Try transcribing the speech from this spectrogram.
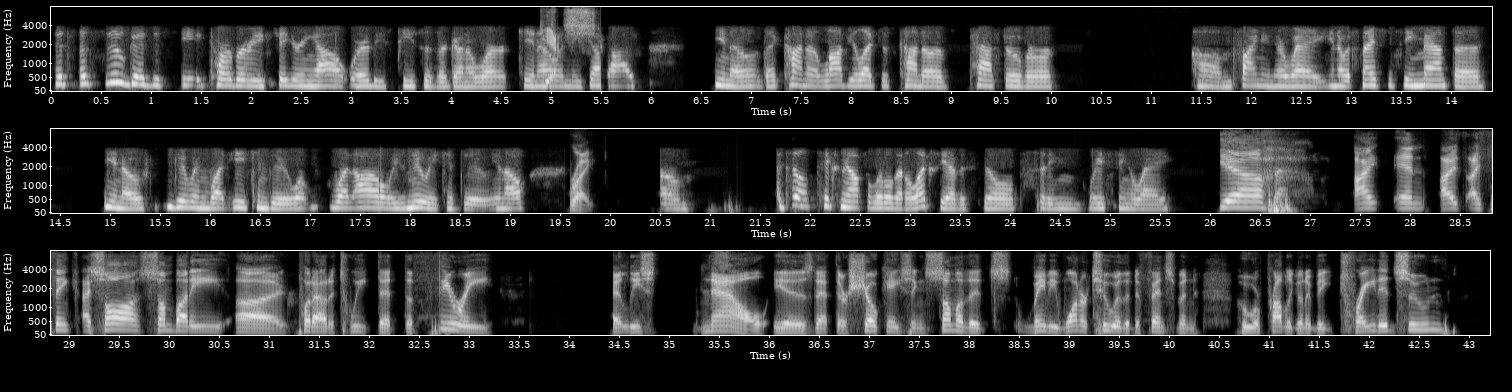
It's it's so good to see Carberry figuring out where these pieces are going to work, you know, and these young guys, you know, that kind of Laviolette just kind of passed over, um, finding their way. You know, it's nice to see Mantha, you know, doing what he can do, what what I always knew he could do. You know, Right. um, it still ticks me off a little that Alexeyev is still sitting, wasting away. Yeah. But- I and I I think I saw somebody uh put out a tweet that the theory at least now is that they're showcasing some of the maybe one or two of the defensemen who are probably going to be traded soon.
